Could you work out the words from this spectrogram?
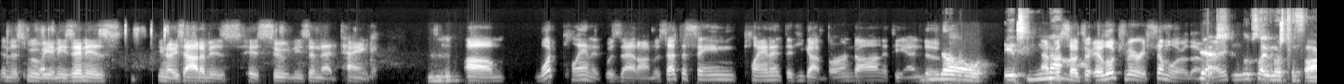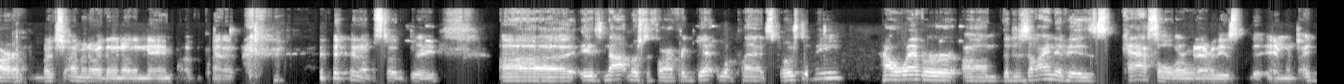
in this movie, and he's in his, you know, he's out of his his suit and he's in that tank. Mhm. Um, what planet was that on? Was that the same planet that he got burned on at the end of No, it's not. episode? It looked very similar though, Yes, right? it looks like Mustafar, which I'm annoyed that I know the name of the planet in episode three. Uh, it's not Mustafar. I forget what planet it's supposed to be. However, um, the design of his castle or whatever these, in which I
